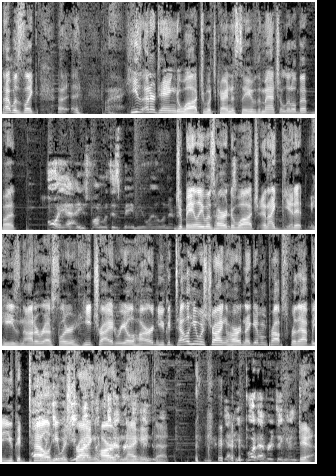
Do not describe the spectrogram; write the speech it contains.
that was like uh, he's entertaining to watch, which kind of saved the match a little bit. But Oh yeah, he's fun with his baby oil and everything. Jebailey was hard to watch, and I get it. He's not a wrestler. He tried real hard. You could tell he was trying hard, and I give him props for that. But you could tell Oh, he, he- was he trying hard, and I hate that. yeah, he put everything into it Yeah,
